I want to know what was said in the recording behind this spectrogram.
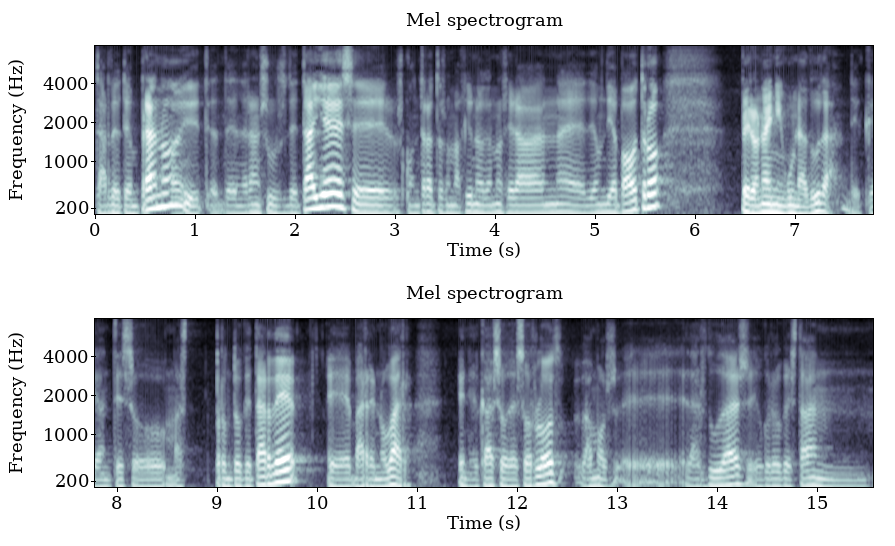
tarde o temprano, y te- tendrán sus detalles, eh, los contratos me imagino que no serán eh, de un día para otro, pero no hay ninguna duda de que antes o más pronto que tarde eh, va a renovar. En el caso de Sorloz, vamos, eh, las dudas yo creo que están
